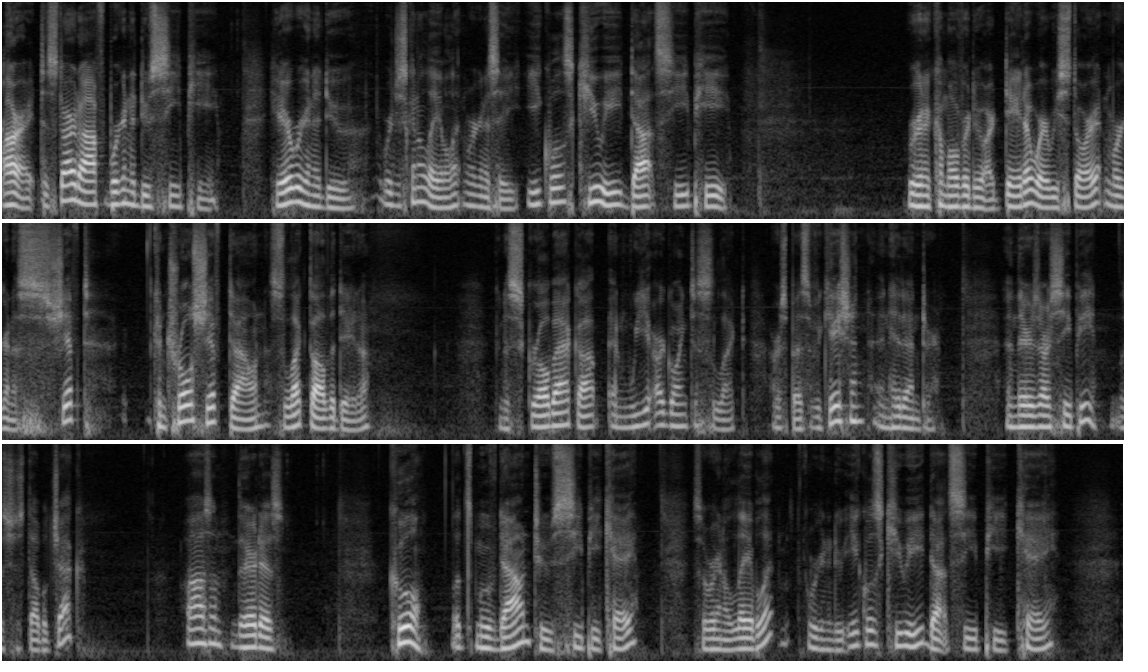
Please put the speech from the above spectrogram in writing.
All right, to start off, we're going to do CP. Here we're going to do, we're just going to label it, and we're going to say equals QE.CP. We're going to come over to our data where we store it, and we're going to shift, control shift down, select all the data. I'm Going to scroll back up, and we are going to select our specification and hit enter. And there's our CP. Let's just double check. Awesome, there it is. Cool. Let's move down to CPK. So we're going to label it. We're going to do equals QE.CPK.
